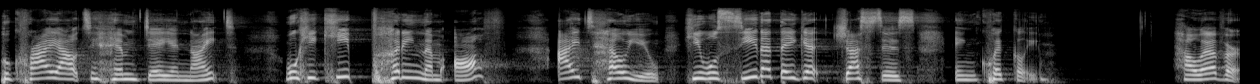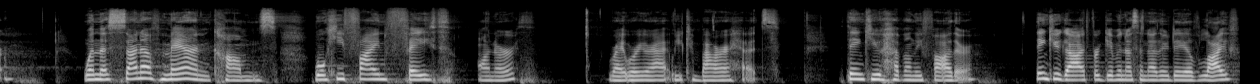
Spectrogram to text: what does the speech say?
who cry out to him day and night? Will he keep putting them off? I tell you, he will see that they get justice and quickly. However, when the Son of Man comes, will he find faith on earth? Right where you're at, we can bow our heads. Thank you, Heavenly Father. Thank you, God, for giving us another day of life.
